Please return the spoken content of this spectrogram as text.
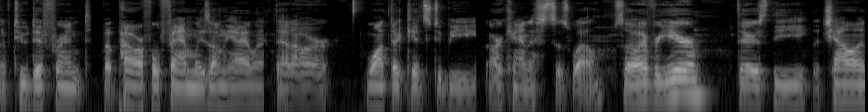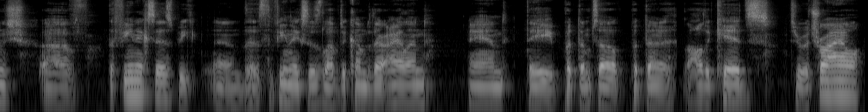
of two different but powerful families on the island that are want their kids to be arcanists as well. So every year there's the the challenge of the phoenixes, and the, the phoenixes love to come to their island, and they put themselves put the all the kids through a trial.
